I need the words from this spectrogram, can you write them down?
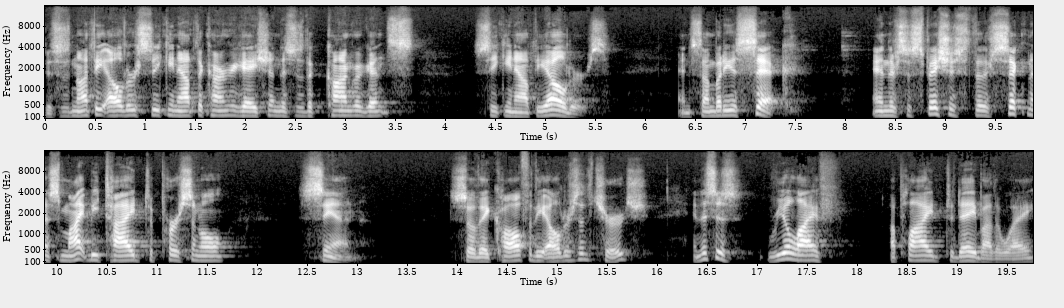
This is not the elders seeking out the congregation. This is the congregants seeking out the elders. And somebody is sick and they're suspicious their sickness might be tied to personal sin. So they call for the elders of the church, and this is real life applied today, by the way.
